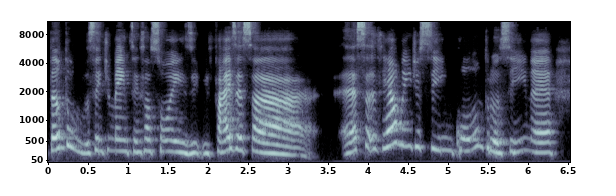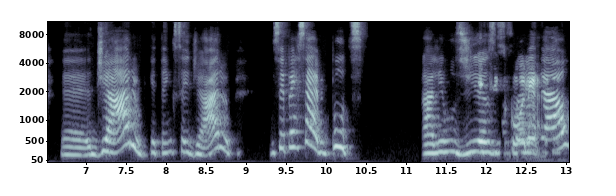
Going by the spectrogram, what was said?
tanto sentimentos, sensações, e, e faz essa, essa realmente esse encontro assim, né, é, diário, porque tem que ser diário, você percebe, putz, ali uns dias foi legal,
